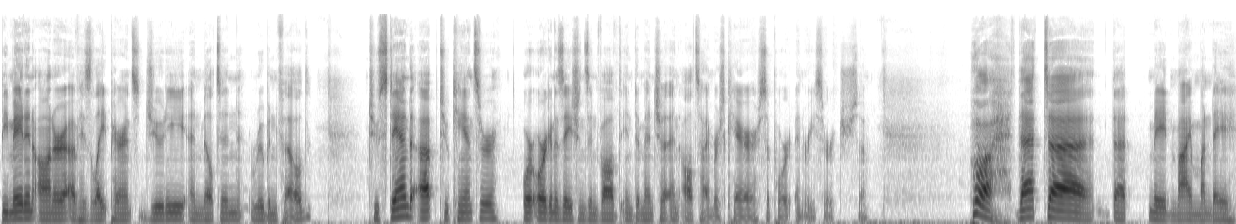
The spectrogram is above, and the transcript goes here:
be made in honor of his late parents Judy and Milton Rubenfeld, to stand up to cancer or organizations involved in dementia and Alzheimer's care, support, and research. So. that uh, that made my Monday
